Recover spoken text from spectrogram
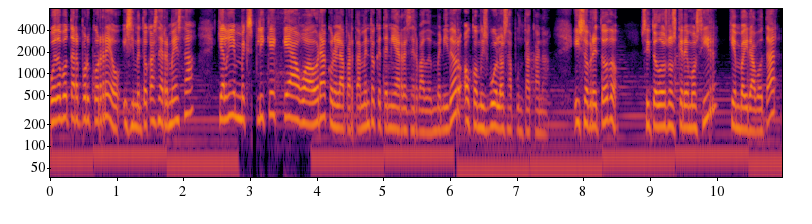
¿Puedo votar por correo? Y si me toca hacer mesa, que alguien me explique qué hago ahora con el apartamento que tenía reservado en Benidorm o con mis vuelos a Punta Cana. Y sobre todo, si todos nos queremos ir, ¿quién va a ir a votar?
